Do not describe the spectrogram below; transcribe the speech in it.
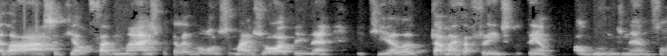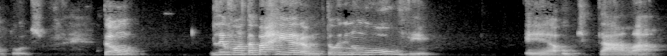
ela acha que ela sabe mais porque ela é mais jovem, né? E que ela está mais à frente do tempo. Alguns, né? Não são todos. Então, levanta a barreira. Então, ele não ouve é, o que está lá.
